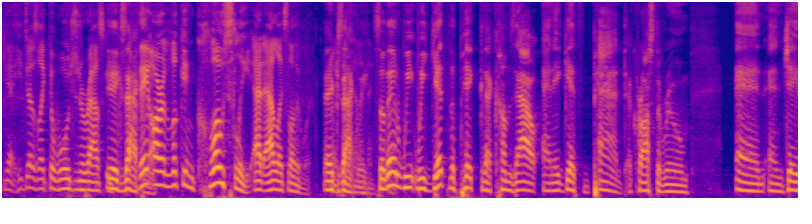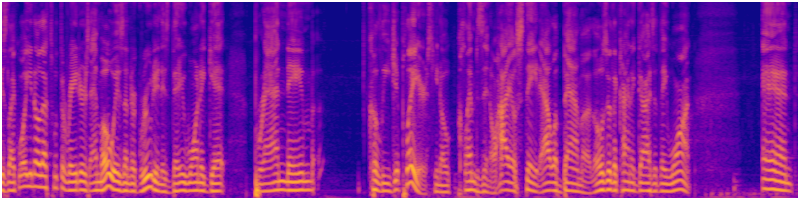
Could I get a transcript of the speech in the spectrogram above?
Yeah, he does like the Wojnarowski. Exactly. They are looking closely at Alex Leatherwood. Like Exactly. so then we we get the pick that comes out, and it gets panned across the room, and and Jay's like, well, you know, that's what the Raiders' mo is under Gruden is they want to get brand name collegiate players. You know, Clemson, Ohio State, Alabama. Those are the kind of guys that they want. And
